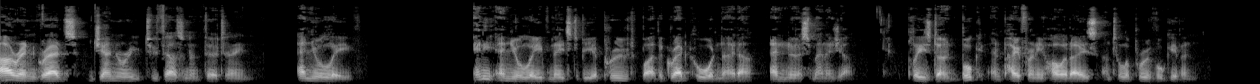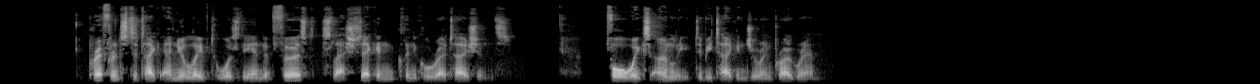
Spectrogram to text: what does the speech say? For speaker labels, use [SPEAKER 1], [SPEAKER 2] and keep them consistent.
[SPEAKER 1] RN Grads, January 2013. Annual leave. Any annual leave needs to be approved by the grad coordinator and nurse manager. Please don't book and pay for any holidays until approval given. Preference to take annual leave towards the end of first slash second clinical rotations. Four weeks only to be taken during program.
